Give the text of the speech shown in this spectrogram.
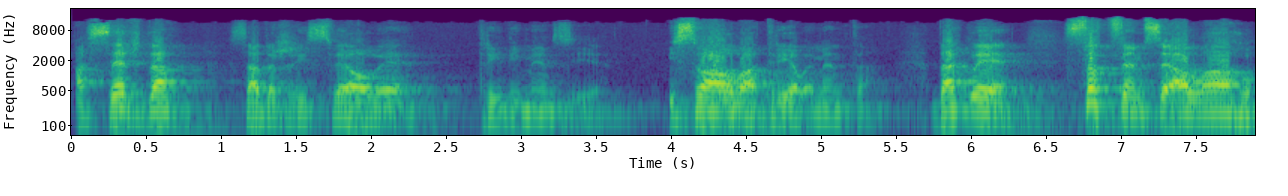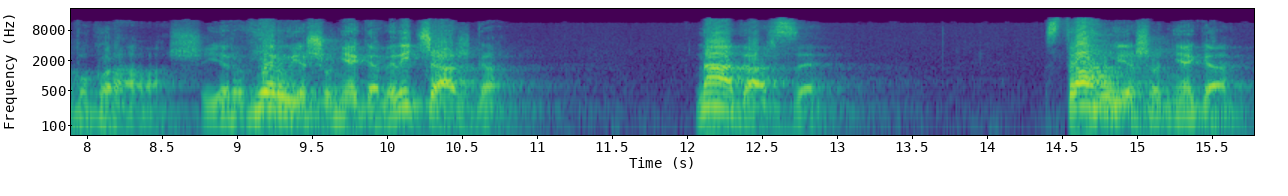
A sežda sadrži sve ove tri dimenzije i sva ova tri elementa. Dakle, srcem se Allahu pokoravaš jer vjeruješ u njega, veličaš ga, nadaš se, strahuješ od njega,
